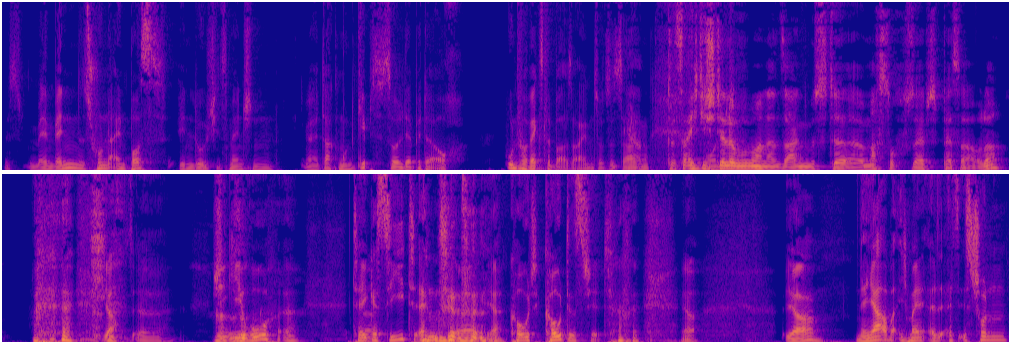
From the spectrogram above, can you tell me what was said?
Es, wenn, wenn es schon ein Boss in Luigi's Menschen äh, Dark gibt, soll der bitte auch unverwechselbar sein, sozusagen. Ja, das ist eigentlich die und, Stelle, wo man dann sagen müsste, äh, mach's doch selbst besser, oder? ja, äh, Shigeru, äh, take ja. a seat and äh, ja, code, code this shit. ja. Ja. Naja, aber ich meine, also, es ist schon,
